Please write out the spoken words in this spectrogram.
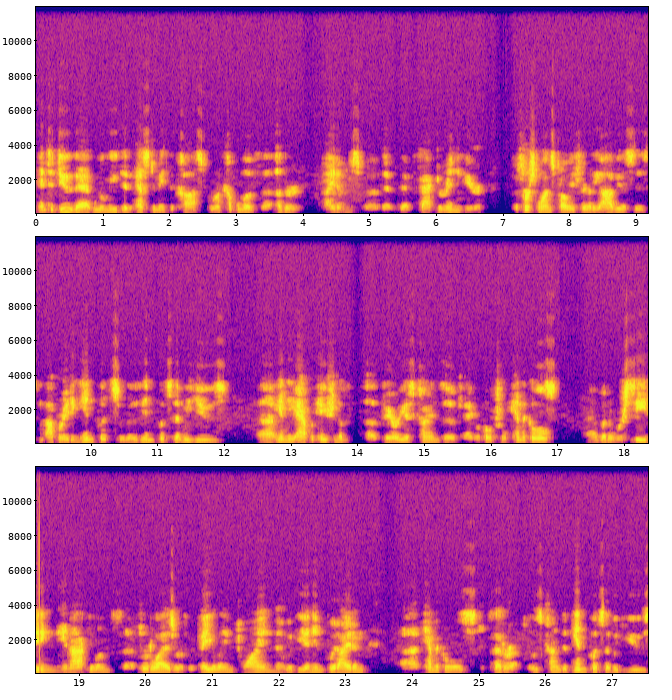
And to do that, we'll need to estimate the cost for a couple of uh, other items uh, that, that factor in here. The first one's probably fairly obvious is the operating inputs, or those inputs that we use uh, in the application of various kinds of agricultural chemicals, uh, whether we're seeding, inoculants, uh, fertilizer, if we're baling, twine uh, would be an input item, uh, chemicals, etc. Those kinds of inputs that we'd use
